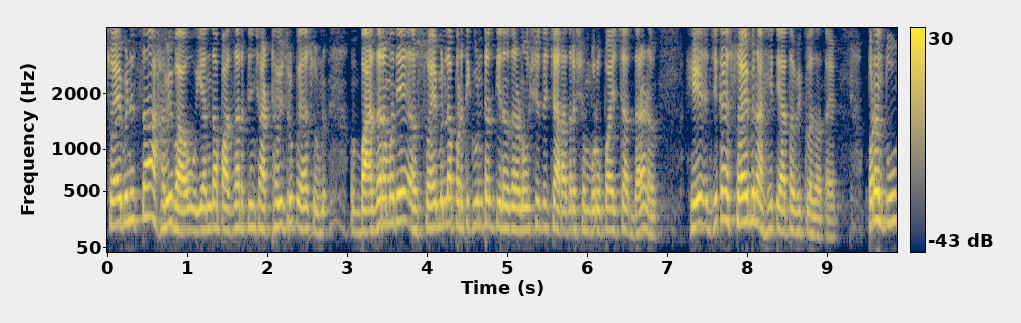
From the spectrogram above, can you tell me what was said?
सोयाबीनचा हमी भाव यंदा पाच हजार तीनशे अठ्ठावीस रुपये असून बाजारामध्ये सोयाबीनला प्रति क्विंटल तीन हजार नऊशे ते चार हजार शंभर रुपयाच्या दरानं हे जे काही सोयाबीन आहे ते आता विकलं जात आहे. परंतु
